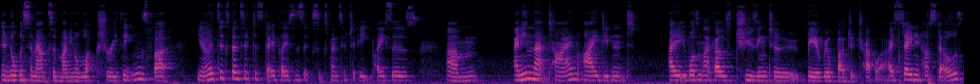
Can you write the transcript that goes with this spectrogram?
enormous amounts of money on luxury things, but you know, it's expensive to stay places, it's expensive to eat places. Um, and in that time, I didn't, I, it wasn't like I was choosing to be a real budget traveler. I stayed in hostels,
